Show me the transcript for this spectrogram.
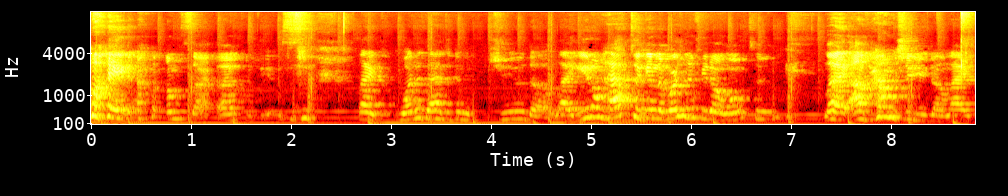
like I'm sorry, I'm confused. like, what does that have to do with you though? Like, you don't have to get an abortion if you don't want to. Like, I promise you, you don't. Like,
